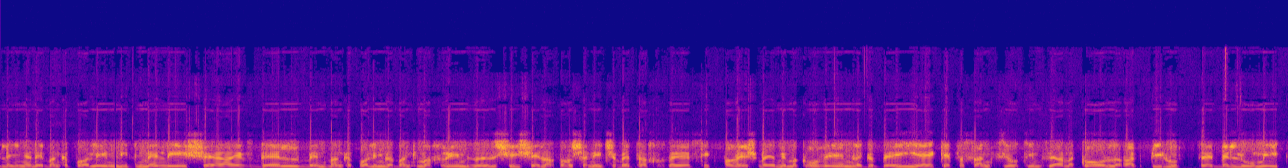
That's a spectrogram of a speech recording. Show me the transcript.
לענייני בנק הפועלים, נדמה לי שההבדל בין בנק הפועלים לבנקים האחרים זה איזושהי שאלה פרשנית שבטח uh, תתפרש בימים הקרובים לגבי היקף uh, הסנקציות, אם זה על הכל, רק פעילות uh, בינלאומית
